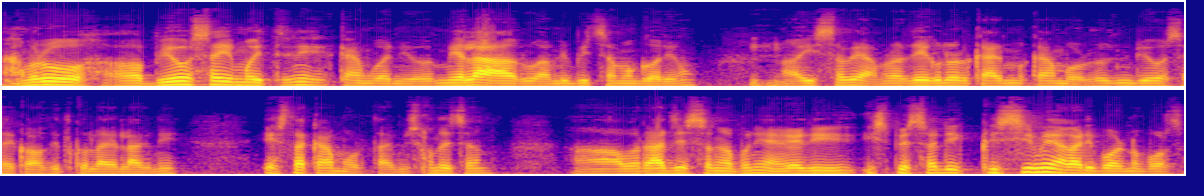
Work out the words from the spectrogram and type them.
हाम्रो व्यवसाय मैत्री नै काम गर्ने हो मेलाहरू हामीले बिचमा गऱ्यौँ। यी सबै हाम्रो रेगुलर काम कामहरू जुन व्यवसायको हकितको लागि लाग्ने यस्ता कामहरू त हामी छँदैछन्। अब राज्यसँग पनि हामी स्पेसली कृषिमै अगाडि बढ्नुपर्छ।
